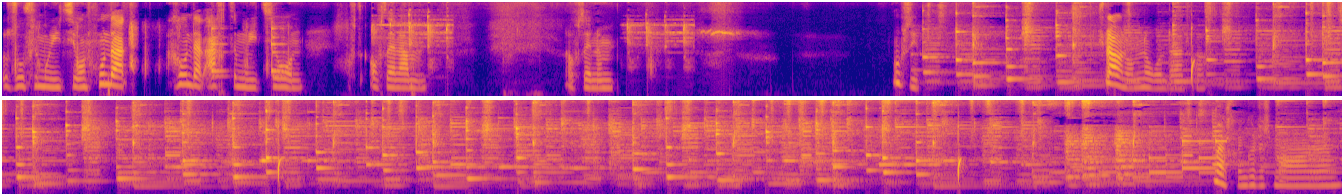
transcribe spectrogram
so viel Munition. 100, 118 Munition auf, auf seinem auf seinem Upsi. Ich glaube noch eine Runde einfach. Na, springen wir das mal.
